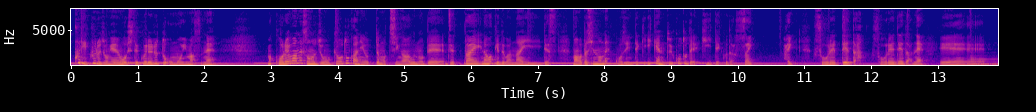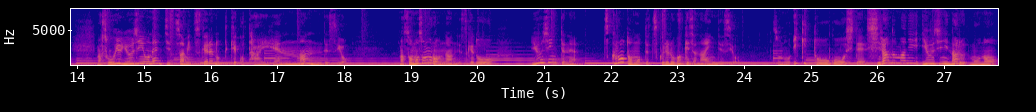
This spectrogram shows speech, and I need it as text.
っくりくる助言をしてくれると思いますね。まあ、これはねその状況とかによっても違うので絶対なわけではないです。まあ、私のね個人的意見ということで聞いてください。はい、それでだ、それでだね、えー、まあ、そういう友人をね、実は見つけるのって結構大変なんですよ。まあ、そもそも論なんですけど、友人ってね、作ろうと思って作れるわけじゃないんですよ。その意気投合して知らぬ間に友人になるもの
